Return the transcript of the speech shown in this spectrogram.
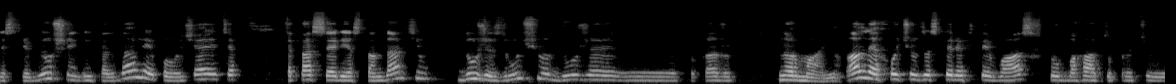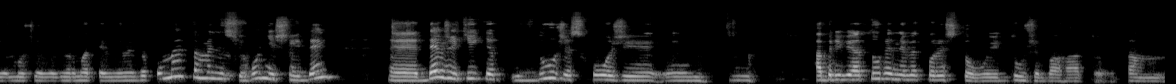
distribution і так далі. Получається така серія стандартів дуже зручно, дуже, е, як то кажуть, нормально. Але хочу застерегти вас, хто багато працює, можливо, з нормативними документами на сьогоднішній день, е, де вже тільки дуже схожі е, абревіатури не використовують дуже багато. Там,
